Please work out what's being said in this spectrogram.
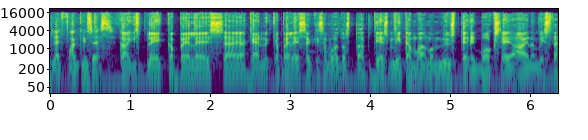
leffa on kyseessä. Kaikissa pleikkapeleissä ja kännykkäpeleissäkin sä voit ostaa ties mitä maailman mysteeribokseja aina, mistä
